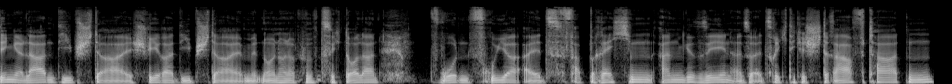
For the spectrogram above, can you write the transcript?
Dinge, Ladendiebstahl, schwerer Diebstahl mit 950 Dollar, wurden früher als Verbrechen angesehen, also als richtige Straftaten.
